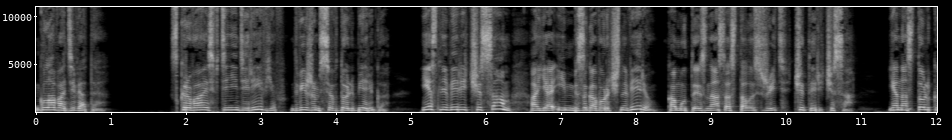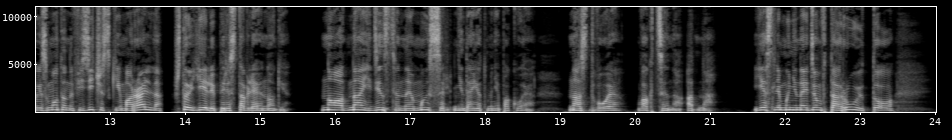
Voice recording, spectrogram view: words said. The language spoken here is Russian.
Глава девятая. Скрываясь в тени деревьев, движемся вдоль берега. Если верить часам, а я им безоговорочно верю, кому-то из нас осталось жить четыре часа. Я настолько измотана физически и морально, что еле переставляю ноги. Но одна единственная мысль не дает мне покоя. Нас двое, вакцина одна. Если мы не найдем вторую, то...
